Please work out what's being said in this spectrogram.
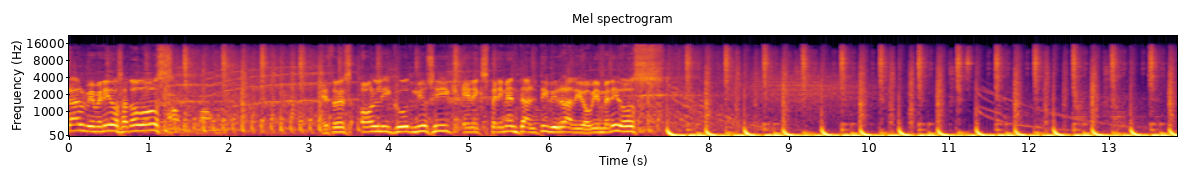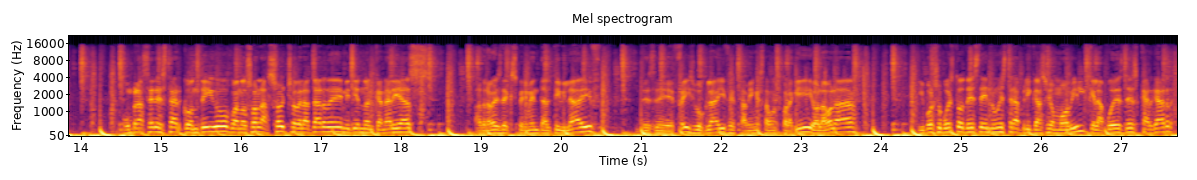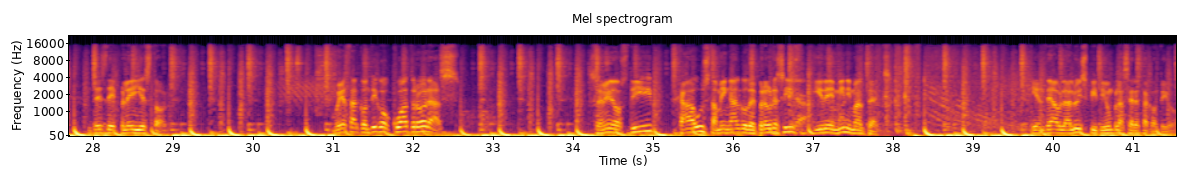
Bienvenidos a todos. Esto es Only Good Music en Experimental TV Radio. Bienvenidos. Un placer estar contigo cuando son las 8 de la tarde emitiendo en Canarias a través de Experimental TV Live, desde Facebook Live, también estamos por aquí. Hola, hola. Y por supuesto desde nuestra aplicación móvil que la puedes descargar desde Play Store. Voy a estar contigo cuatro horas. Sonidos deep, house, también algo de progressive y de minimal text. Quien te habla, Luis Pitti, un placer estar contigo.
